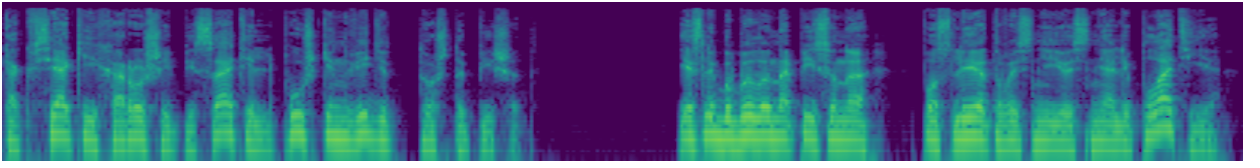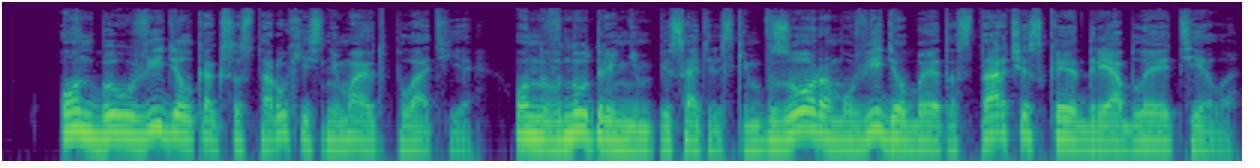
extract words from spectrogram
Как всякий хороший писатель, Пушкин видит то, что пишет. Если бы было написано «после этого с нее сняли платье», он бы увидел, как со старухи снимают платье. Он внутренним писательским взором увидел бы это старческое дряблое тело.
